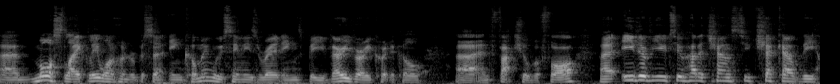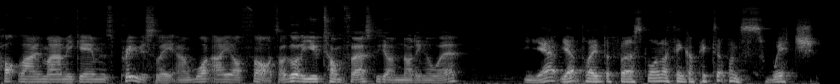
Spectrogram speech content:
Um, most likely 100% incoming. We've seen these ratings be very, very critical uh, and factual before. Uh, either of you two had a chance to check out the Hotline Miami games previously, and what are your thoughts? I'll go to you, Tom, first, because you're nodding away. Yeah, yeah, played the first one. I think I picked up on Switch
